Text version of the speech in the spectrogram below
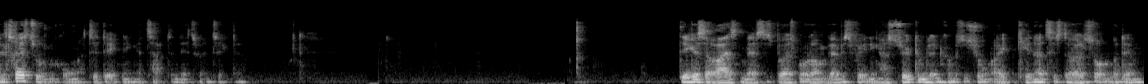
50.000 kroner til dækning af tabte nettoindtægter. Det kan så rejse en masse spørgsmål om, hvad hvis foreningen har søgt om den kompensation og ikke kender til størrelsesorden på dem.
